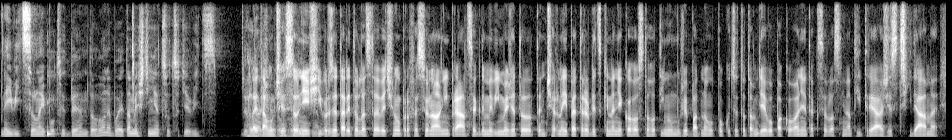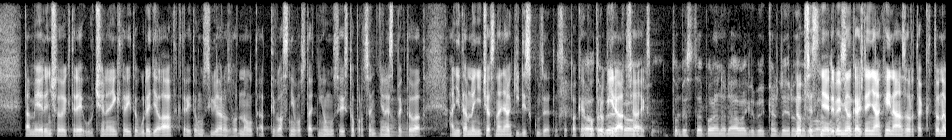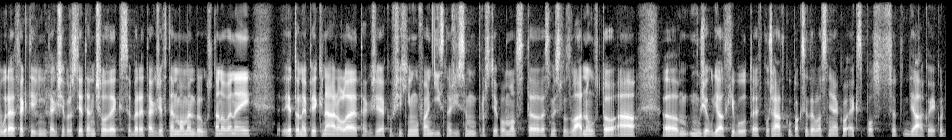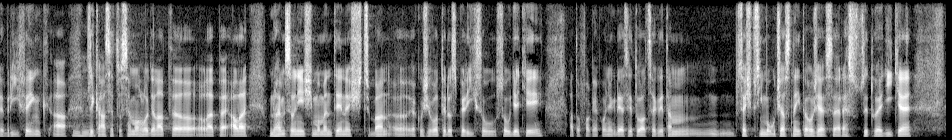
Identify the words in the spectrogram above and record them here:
nejvíc silný pocit během toho, nebo je tam ještě něco, co tě víc Ale je tam určitě silnější, nebo- protože tady tohle je většinou profesionální práce, kde my víme, že to ten černý Petr vždycky na někoho z toho týmu může padnout. Pokud se to tam děje opakovaně, tak se vlastně na té triáži střídáme. Tam je jeden člověk, který je určený, který to bude dělat, který to musí rozhodnout a ty vlastně ostatního musí stoprocentně respektovat. Ani tam není čas na nějaký diskuze, to se pak jako Jo, probírá jako, třeba ex- To byste podle nedávali, kdyby každý rozhodoval. No přesně, kdyby měl každý nějaký názor, tak to nebude efektivní. Takže prostě ten člověk se bere tak, že v ten moment byl ustanovený, je to nepěkná role, takže jako všichni mu fandí, snaží se mu prostě pomoct eh, ve smyslu zvládnout to a um, může udělat chybu, to je v pořádku, pak se to vlastně jako ex post se dělá jako, jako debriefing a mm-hmm. říká se, co se mohlo dělat uh, lépe, ale mnohem silnější momenty, než třeba jako životy dospělých jsou, jsou děti a to fakt jako někdy je situace, kdy tam mm, seš přímo účastný toho, že se resuscituje dítě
